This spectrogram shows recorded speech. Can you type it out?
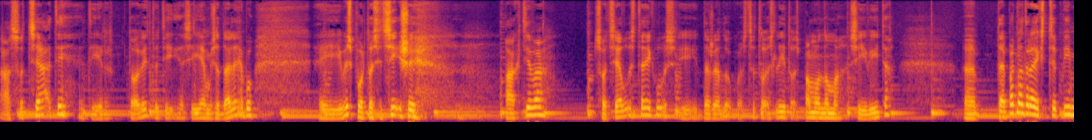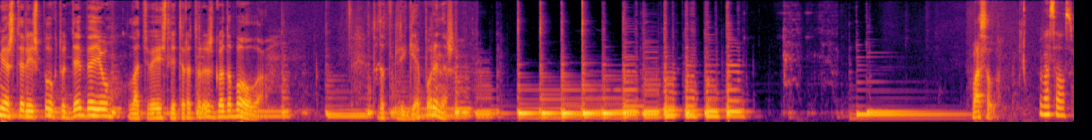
asociati, ir tovi, toti jemu še dalēbu. I vispār tas ir cīši aktīva sociālus teiklus, i dažādos citos lītos pamanama sīvīta. E Tāpat nedrīkst piemirst arī spilgtu debeju Latvijas literatūras goda balvā. Tad lygiai porinašam. Vasala. Vasals.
